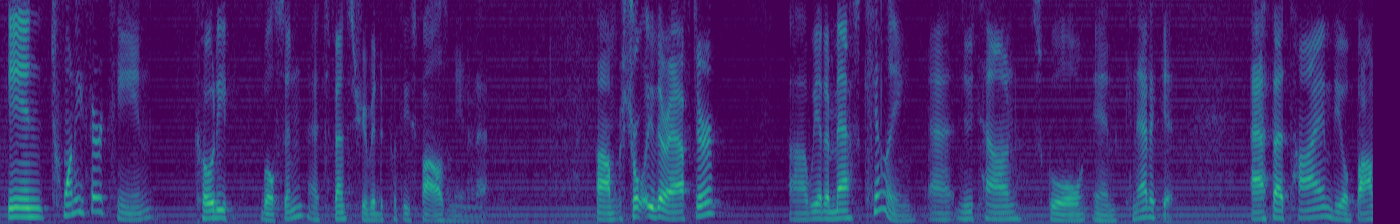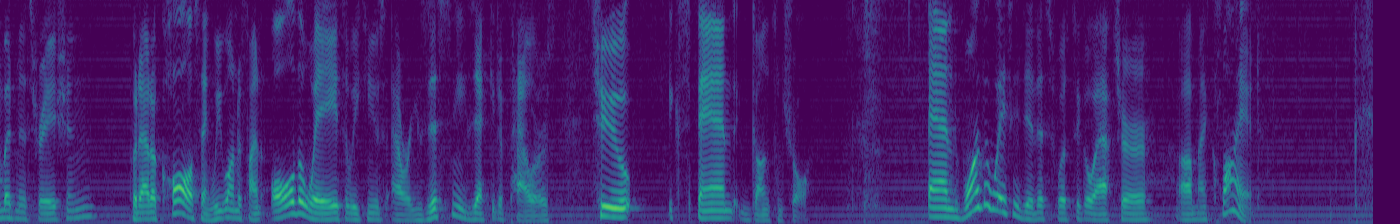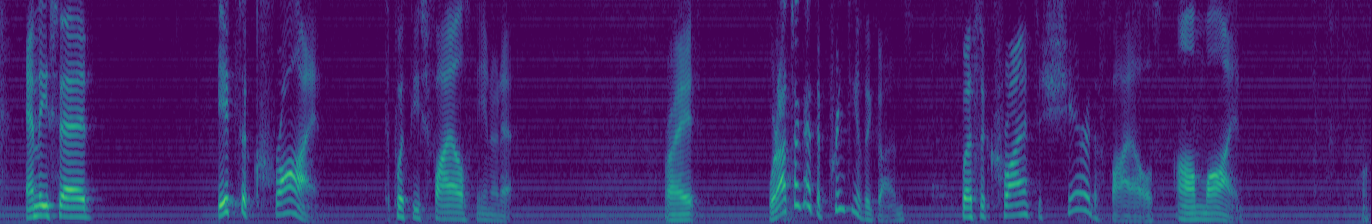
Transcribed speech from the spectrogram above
In 2013, Cody Wilson at Defense Distributed put these files on the internet. Um, shortly thereafter, uh, we had a mass killing at Newtown School in Connecticut. At that time, the Obama administration put out a call saying we want to find all the ways that we can use our existing executive powers to expand gun control. And one of the ways they did this was to go after uh, my client. And they said, it's a crime to put these files on the internet. Right? We're not talking about the printing of the guns, but it's a crime to share the files online.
